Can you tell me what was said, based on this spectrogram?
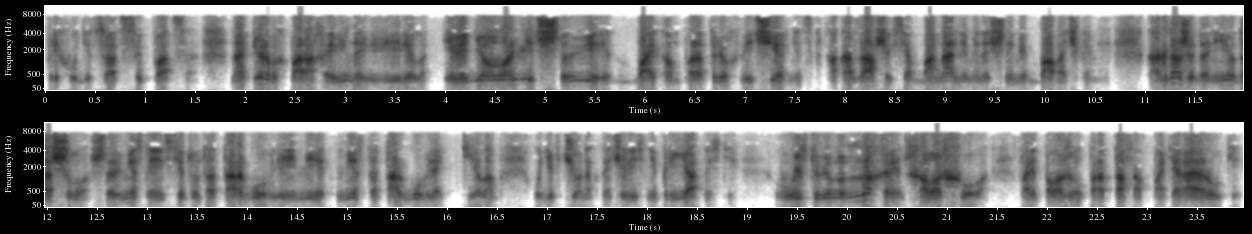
приходится отсыпаться. На первых порах Ирина верила или делала вид, что верит байкам про трех вечерниц, оказавшихся банальными ночными бабочками. Когда же до нее дошло, что вместо института торговли имеет место торговля телом, у девчонок начались неприятности. «Выставила нахрен Халашова!» — предположил Протасов, потирая руки.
